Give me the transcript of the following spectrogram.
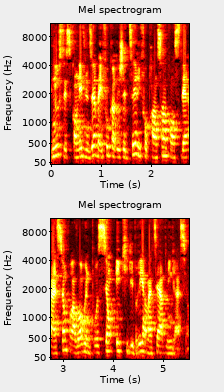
nous, c'est ce qu'on est venu dire, ben, il faut corriger le tir, il faut prendre ça en considération pour avoir une position équilibrée en matière de migration.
